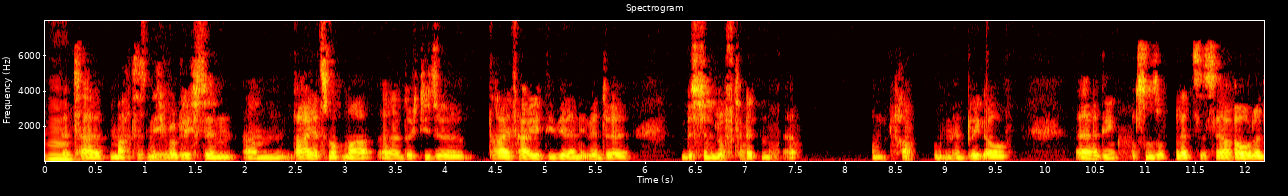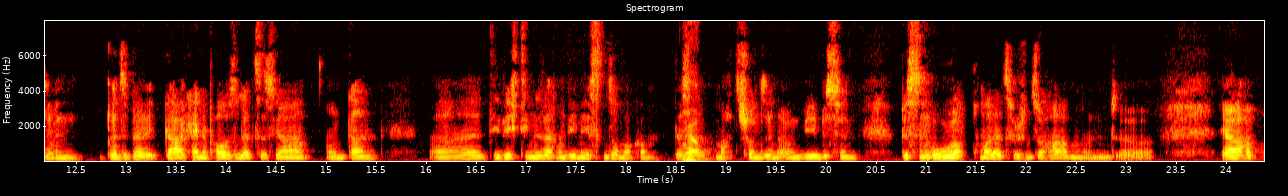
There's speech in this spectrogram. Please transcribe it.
Mhm. Deshalb macht es nicht wirklich Sinn, ähm, da jetzt nochmal äh, durch diese drei Tage, die wir dann eventuell ein bisschen Luft hätten, äh, gerade im Hinblick auf äh, den kurzen Sommer letztes Jahr oder den prinzipiell gar keine Pause letztes Jahr und dann äh, die wichtigen Sachen, die nächsten Sommer kommen. Deshalb ja. macht es schon Sinn, irgendwie ein bisschen, bisschen Ruhe auch mal dazwischen zu haben und äh, ja, hab,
